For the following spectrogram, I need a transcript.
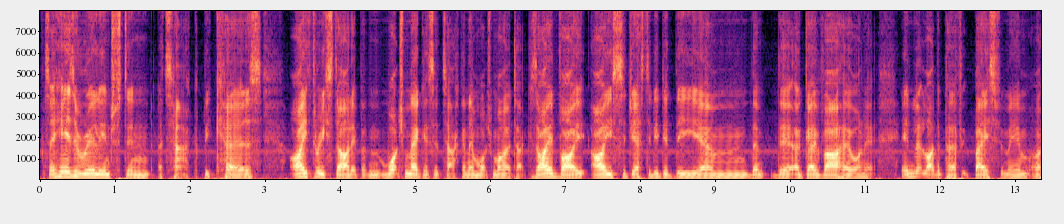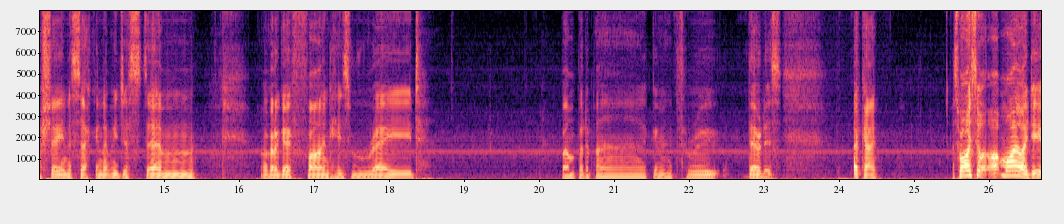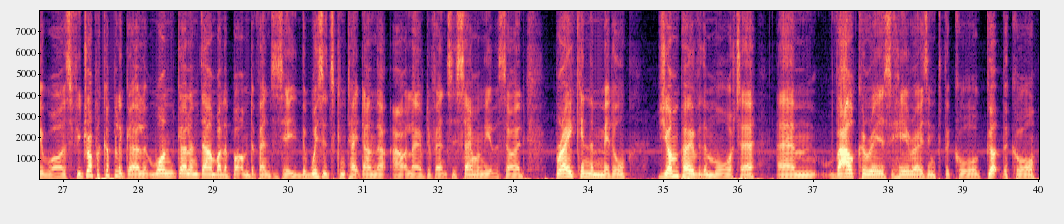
So here's a really interesting attack because I three starred it, but watch Mega's attack and then watch my attack because I advise I suggested he did the um the the a Govaho on it. It looked like the perfect base for me, I'll show you in a second. Let me just um I've got to go find his raid. Bum ba da ba going through. There it is. Okay. So I saw uh, my idea was if you drop a couple of golem, one golem down by the bottom defences here, the wizards can take down that outer layer of defences. Same on the other side. Break in the middle, jump over the mortar, um, Valkyrie's heroes into the core, gut the core,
